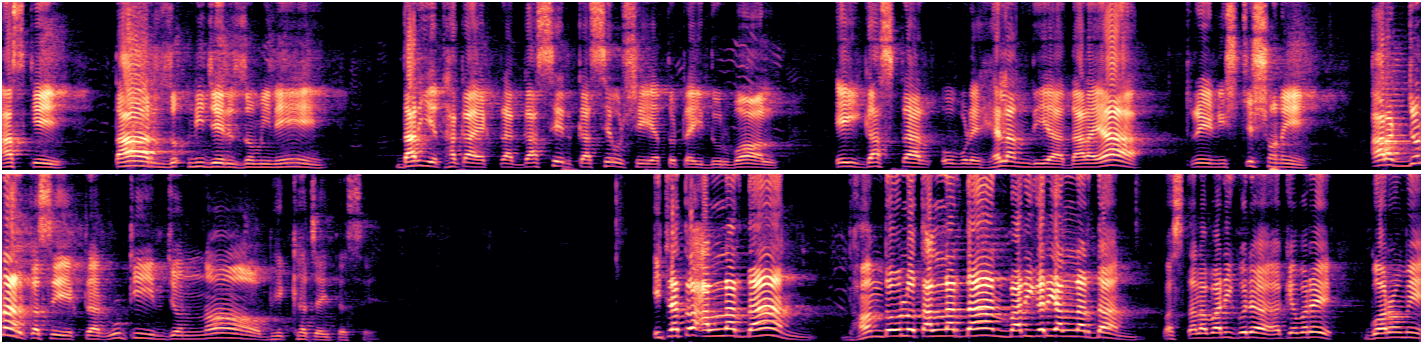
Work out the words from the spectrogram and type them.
আজকে তার নিজের জমিনে দাঁড়িয়ে থাকা একটা গাছের কাছেও সে এতটাই দুর্বল। এই গাছটার ওপরে হেলান দিয়া দাঁড়ায়া ট্রেন স্টেশনে আরেকজনের কাছে একটা রুটির জন্য ভিক্ষা চাইতেছে। এটা তো আল্লাহর দান। ধন দৌলত আল্লাহর দান বাড়ি গাড়ি আল্লাহর দান। পাঁচতলা বাড়ি করে একেবারে গরমে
